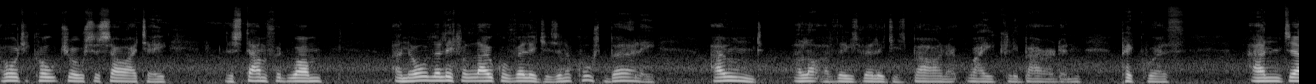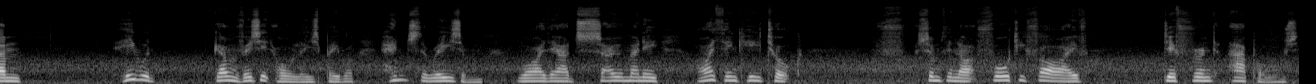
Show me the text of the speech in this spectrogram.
horticultural society, the Stamford one, and all the little local villages. And of course, Burghley owned a lot of these villages Barnack, Wakerley, Barrowden, Pickworth. And um, he would go and visit all these people, hence the reason why they had so many. I think he took f- something like 45 different apples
